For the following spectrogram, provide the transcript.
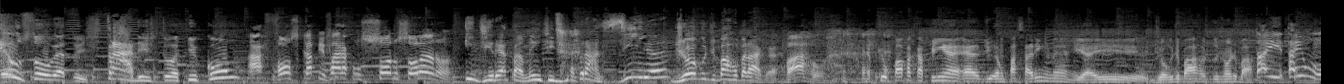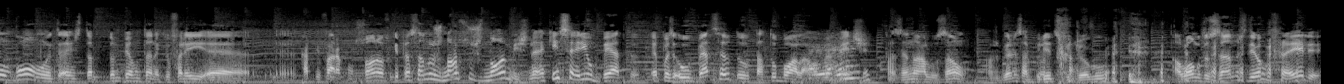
Eu sou o Beto Estrada e estou aqui com. Afonso Capivara com sono solano. E diretamente de Brasília. Diogo de Barro Braga. Barro. É porque o Papa Capinha é, de- é um passarinho, né? E aí, Diogo de Barro, do João de Barro. Tá aí, tá aí um bom. A gente tá, tá me perguntando aqui. Eu falei é, é, Capivara com sono. Eu fiquei pensando nos nossos nomes, né? Quem seria o Beto? É, pois, o Beto saiu do Tatu Bola, obviamente. Fazendo alusão aos grandes apelidos que o Diogo, ao longo dos anos, deu pra ele.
